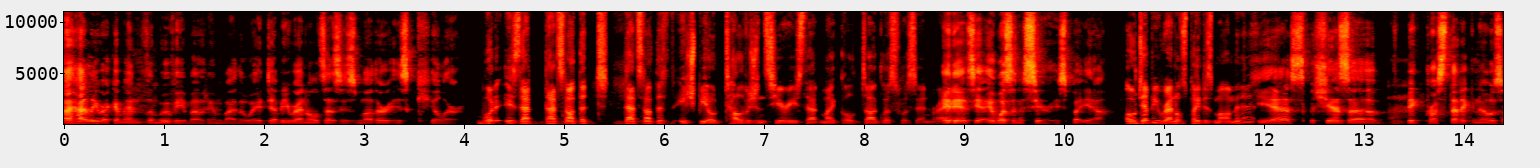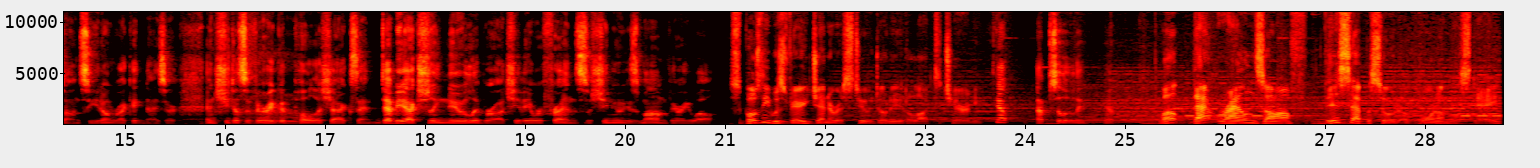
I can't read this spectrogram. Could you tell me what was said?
I highly recommend the movie about him. By the way, Debbie Reynolds as his mother is killer. What is that? That's not the that's not the HBO television series that Michael Douglas was in, right? It is. Yeah, it wasn't a series, but yeah. Oh, Debbie Reynolds played his mom in it. Yes, but she has a ah. big prosthetic nose on, so you don't recognize her. And she does a very good Oh. Polish accent. Debbie actually knew Liberace. They were friends, so she knew his mom very well. Supposedly, he was very generous too. Donated a lot to charity. Yep, absolutely. Yep. Well, that rounds off this episode of Born on This Day.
